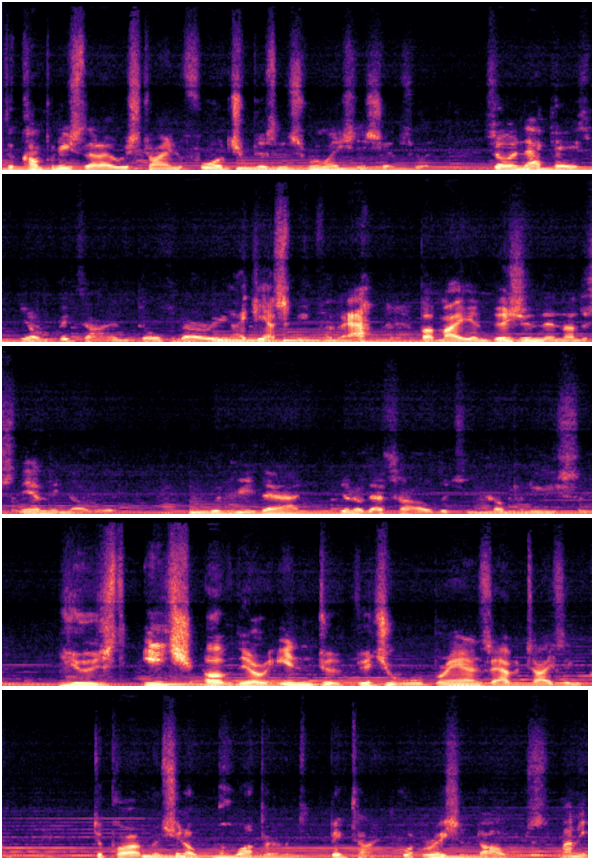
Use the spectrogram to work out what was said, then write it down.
the companies that I was trying to forge business relationships with. So in that case, you know, big time, Pillsbury, I can't speak for that, but my envision and understanding of it would be that, you know, that's how the two companies used each of their individual brands, advertising departments, you know, corporate, big time, corporation dollars, money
